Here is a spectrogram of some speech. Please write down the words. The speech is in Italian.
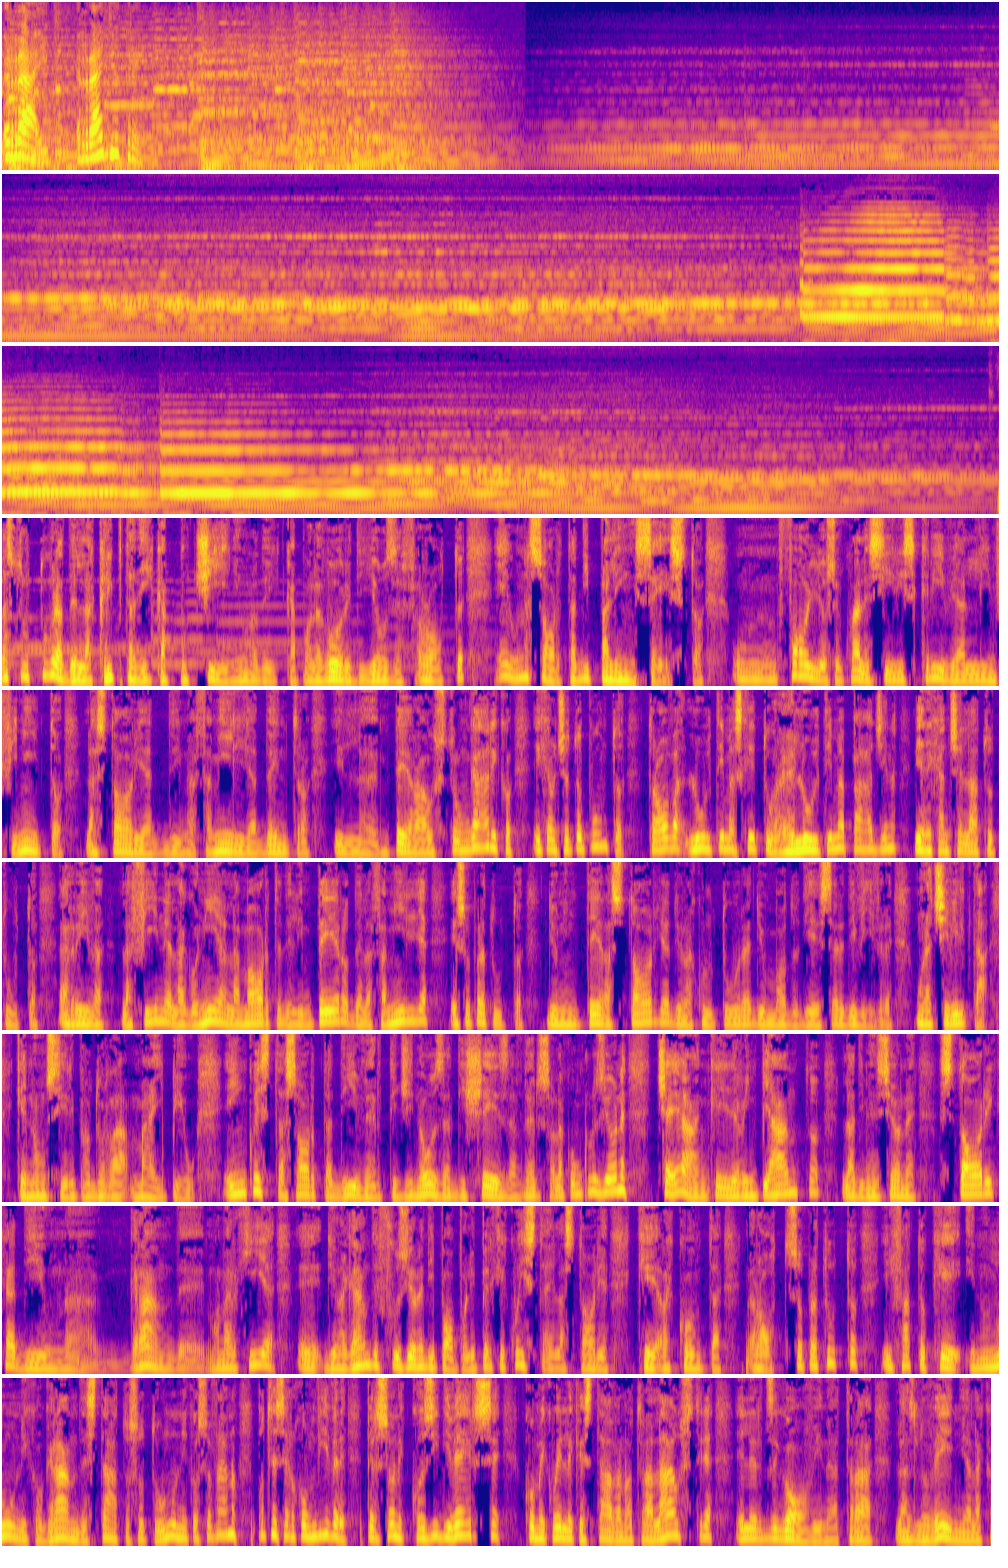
RAI Radio 3 La struttura della cripta dei Cappuccini, uno dei capolavori di Joseph Roth, è una sorta di palinsesto, un foglio sul quale si riscrive all'infinito la storia di una famiglia dentro l'impero austro-ungarico e che a un certo punto trova l'ultima scrittura. Nell'ultima pagina viene cancellato tutto. Arriva la fine, l'agonia, la morte dell'impero, della famiglia e soprattutto di un'intera storia, di una cultura, di un modo di essere di vivere, una civiltà che non si riprodurrà mai più. E in questa sorta di vertiginosa discesa verso la conclusione c'è anche il rimpianto, la dimensione storica di una grande monarchia e di una grande fusione di popoli, perché questa è la storia che racconta Roth, soprattutto il fatto che in un unico grande Stato, sotto un unico sovrano, potessero convivere persone così diverse come quelle che stavano tra l'Austria e l'Erzegovina, tra la Slovenia, la Croazia,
